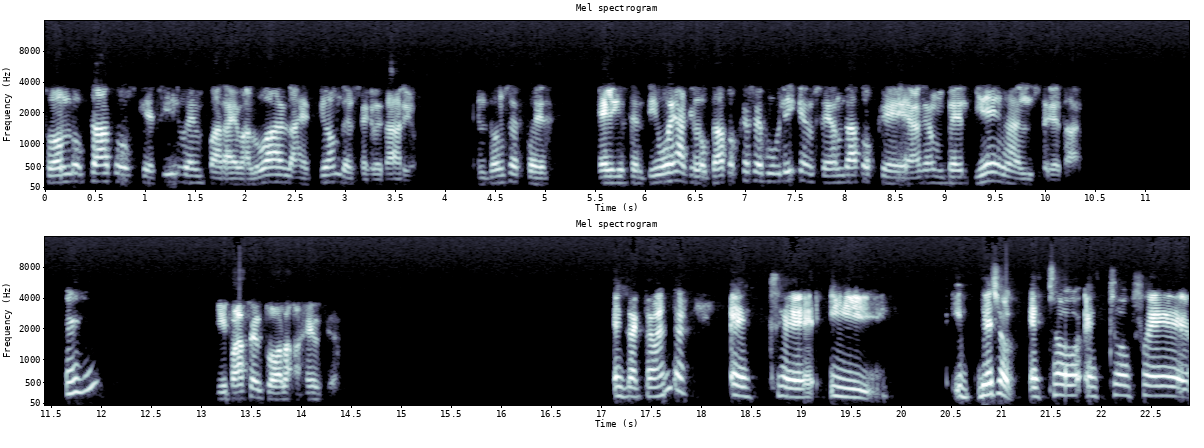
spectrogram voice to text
son los datos que sirven para evaluar la gestión del secretario. Entonces, pues, el incentivo es a que los datos que se publiquen sean datos que hagan ver bien al secretario. Y pasen todas las agencias. Exactamente. Este, y, y de hecho, esto, esto fue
